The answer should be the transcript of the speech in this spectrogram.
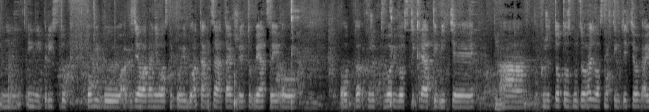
mm, iný prístup k pohybu a k vzdelávaniu vlastne pohybu a tanca a tak, že je to viacej o o to, akože tvorivosti, kreativite a akože toto vzbudzovať vlastne v tých deťoch aj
